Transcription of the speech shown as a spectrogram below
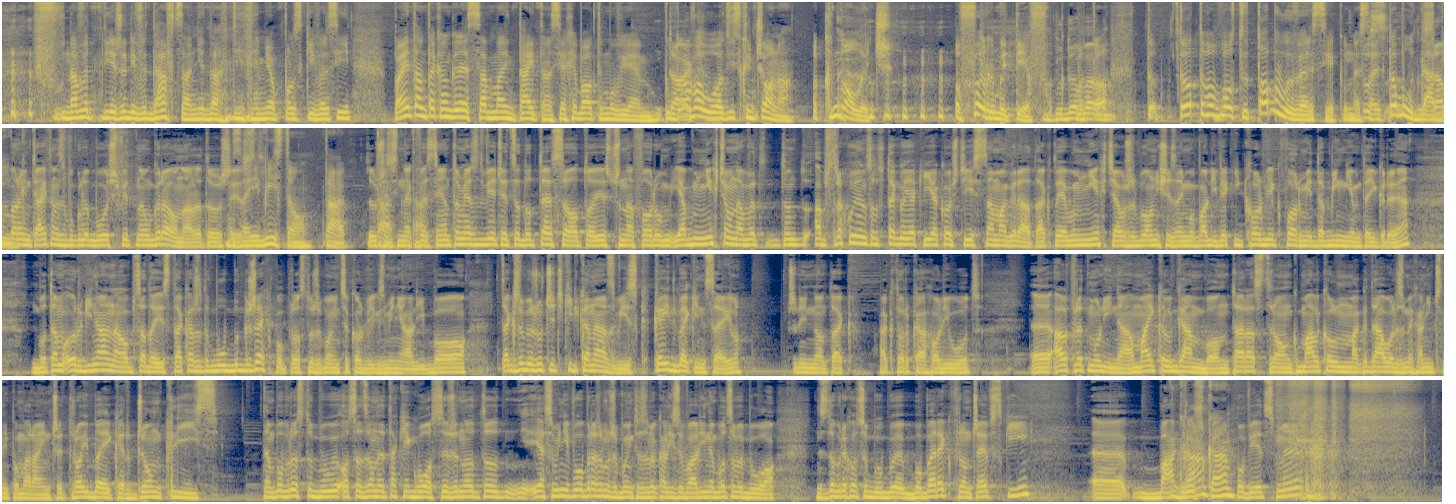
Nawet jeżeli wydawca nie, da, nie, nie, miał polskiej wersji. Pamiętam taką grę Submarine Titans, ja chyba o tym mówiłem. Budowa tak. łodzi skończona. Acknowledge. Affirmative. Budowa... No to, to, to, to, po prostu, to były wersje, to, to był dubbing. Submarine Titans w ogóle było świetną grą, no ale to już jest... Zajebistą, tak. To już tak, jest inna tak. kwestia. Natomiast wiecie, co do TESO, to jeszcze na forum, ja bym nie chciał nawet, abstrahując od tego, jakiej jakości jest sama gra, tak, to ja bym nie chciał, żeby oni się zajmowali w jakiejkolwiek formie dubbingiem tej gry, bo tam oryginalna obsada jest taka, że to byłby grzech po prostu, żeby oni cokolwiek zmieniali, bo tak, żeby rzucić kilka nazwisk, Kate Beckinsale, czyli no tak, aktorka Hollywood, e, Alfred Molina, Michael Gambon, Tara Strong, Malcolm McDowell z Mechanicznej Pomarańczy, Troy Baker, John Cleese, tam po prostu były osadzone takie głosy, że no to ja sobie nie wyobrażam, żeby oni to zlokalizowali, no bo co by było? Z dobrych osób byłby Boberek, Frączewski, e, Baka, Gruszka. powiedzmy.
